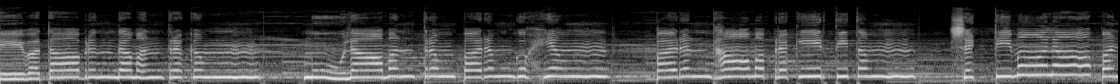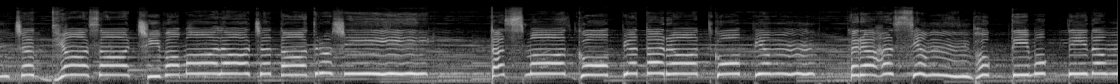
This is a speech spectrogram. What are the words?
देवतावृन्दमन्त्रकम् मूलामन्त्रं परं गुह्यं परं धाम प्रकीर्तितं शक्तिमाला पञ्चध्यासा शिवमाला च तादृशी। तस्मात् गोप्यतरात् गोप्यं रहस्यं भुक्तिमुक्तिदम्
